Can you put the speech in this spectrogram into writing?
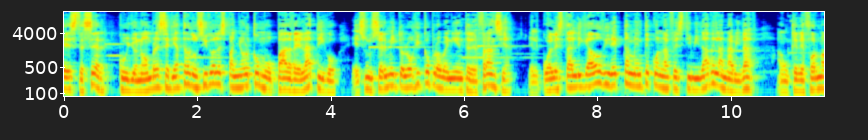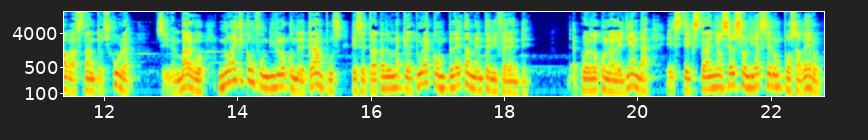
Este ser, cuyo nombre sería traducido al español como Padre Látigo, es un ser mitológico proveniente de Francia, el cual está ligado directamente con la festividad de la Navidad, aunque de forma bastante oscura. Sin embargo, no hay que confundirlo con el Krampus, que se trata de una criatura completamente diferente. De acuerdo con la leyenda, este extraño ser solía ser un posadero,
